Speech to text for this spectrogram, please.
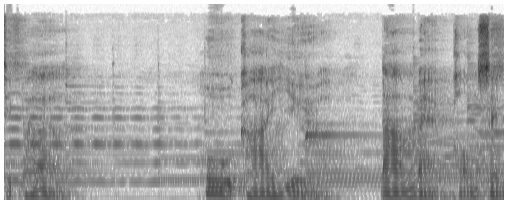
ที่สิบห้าผู้คายเหยื่อตามแบบของเซน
